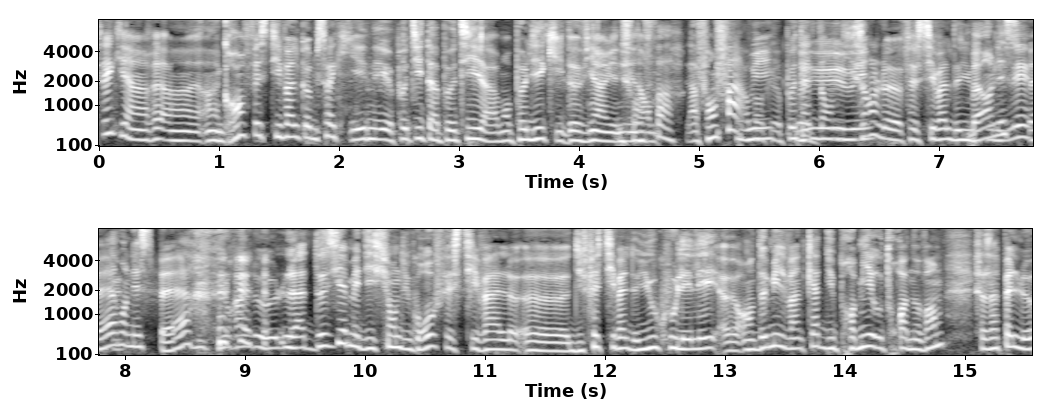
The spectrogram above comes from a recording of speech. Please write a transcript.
Savez qu'il y a un, un- un grand festival comme ça qui est né petit à petit à Montpellier, qui devient une énorme- fanfares. La fanfare. Oui, euh, peut-être oui, dans oui, 10 oui. ans, le festival de Ben, on ukulélé. espère, on espère. Il y aura le- la deuxième édition du gros festival euh, du festival de ukulélé euh, en 2024 du 1er au 3 novembre. Ça s'appelle le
